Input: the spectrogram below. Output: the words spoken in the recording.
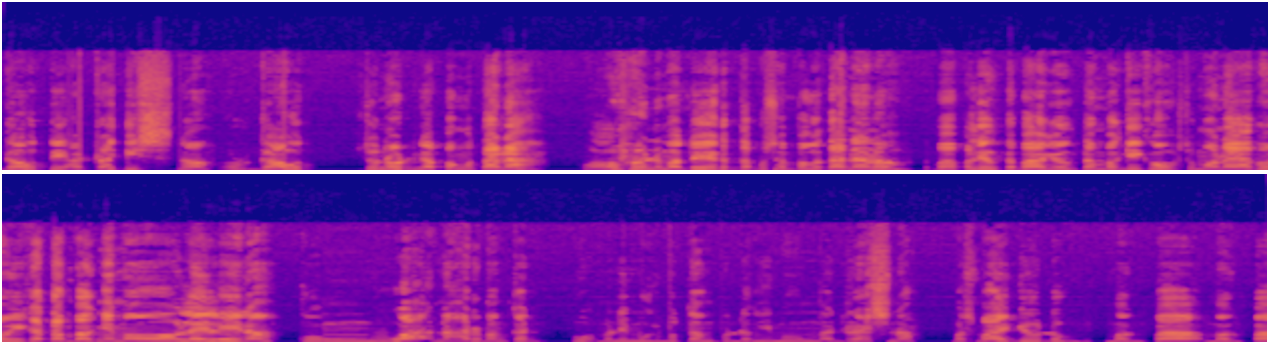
gouty arthritis, no? Or gout. Sunod nga pangutana, Wow, naman to yung katapos ang pagutan, no? Papalihog tabang yung tambagi ko. Sumunay ako ikatambag ni mo, Laili, no? Kung wa na aramang kad wa man nimo gibutang pud ang imong address, no? Mas maaygo dog magpa magpa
